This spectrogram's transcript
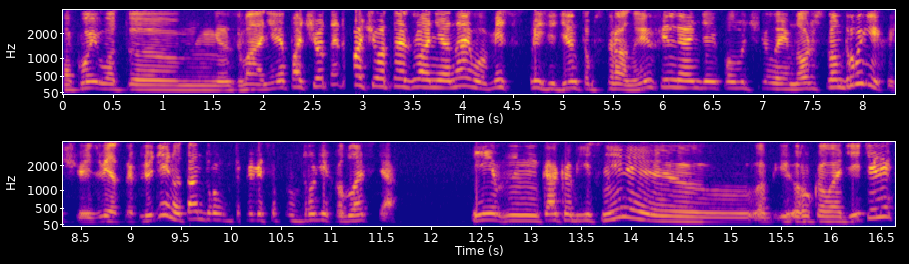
такой вот э, звание почетное. Это почетное звание, она его вместе с президентом страны Финляндии получила и множеством других еще известных людей, но там, как говорится, в других областях. И, как объяснили э, руководители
